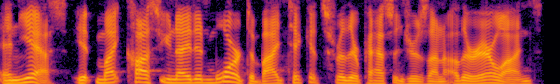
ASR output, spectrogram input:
And yes, it might cost United more to buy tickets for their passengers on other airlines,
